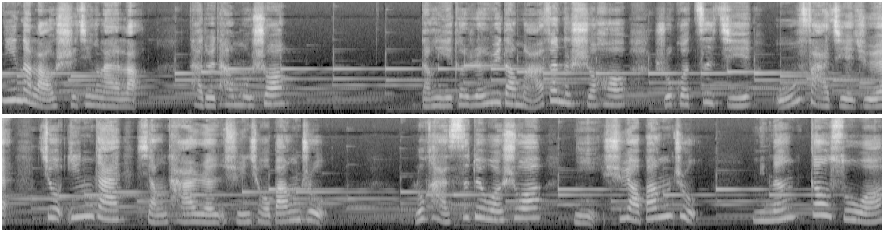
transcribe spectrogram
妮娜老师进来了，她对汤姆说。当一个人遇到麻烦的时候，如果自己无法解决，就应该向他人寻求帮助。卢卡斯对我说：“你需要帮助，你能告诉我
